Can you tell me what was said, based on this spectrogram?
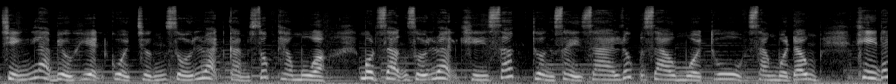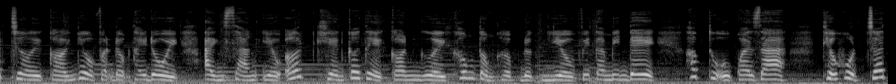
chính là biểu hiện của chứng rối loạn cảm xúc theo mùa, một dạng rối loạn khí sắc thường xảy ra lúc giao mùa thu sang mùa đông, khi đất trời có nhiều vận động thay đổi, ánh sáng yếu ớt khiến cơ thể con người không tổng hợp được nhiều vitamin D hấp thụ qua da, thiếu hụt chất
